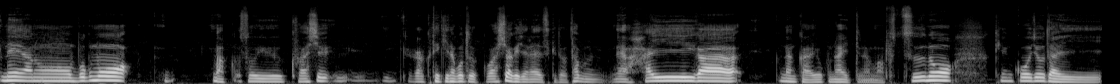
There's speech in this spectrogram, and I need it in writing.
ね、あのー僕も、まあそういう詳しい、科学的なこと詳しいわけじゃないですけど、多分ね、肺がなんか良くないっていうのは、まあ普通の健康状態っ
